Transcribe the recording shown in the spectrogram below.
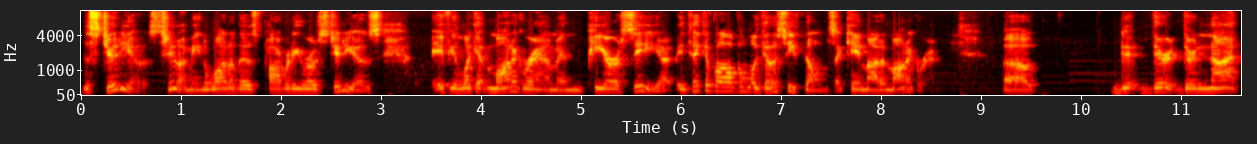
the studios too. I mean, a lot of those Poverty Row studios. If you look at Monogram and PRC, I mean, think of all the Lugosi films that came out of Monogram. Uh, they're they're not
